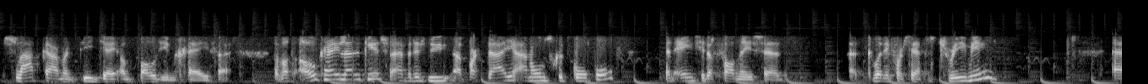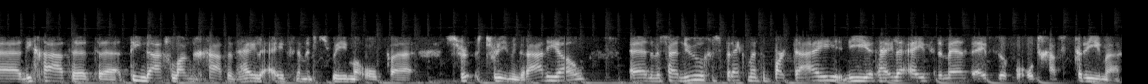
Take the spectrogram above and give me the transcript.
slaapkamer DJ een podium geven. Wat ook heel leuk is, we hebben dus nu eh, partijen aan ons gekoppeld. En eentje daarvan is eh, 24-7 streaming. Die gaat het, tien dagen lang gaat het hele evenement streamen op streaming radio. En we zijn nu in gesprek met een partij die het hele evenement eventueel voor ons gaat streamen.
